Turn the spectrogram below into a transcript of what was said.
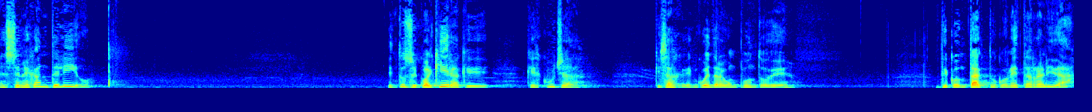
en semejante lío. Entonces cualquiera que, que escucha quizás encuentra algún punto de, de contacto con esta realidad.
